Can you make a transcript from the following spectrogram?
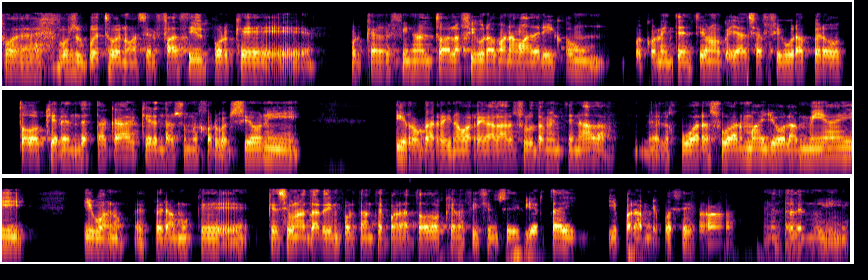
Pues por supuesto que no va a ser fácil porque, porque al final todas las figuras van a Madrid con, pues con la intención, aunque ya sean figuras, pero todos quieren destacar, quieren dar su mejor versión y, y Roca Rey no va a regalar absolutamente nada. Él jugará su arma, yo las mías y, y bueno, esperamos que, que sea una tarde importante para todos, que la afición se divierta y, y para mí pues sea muy,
